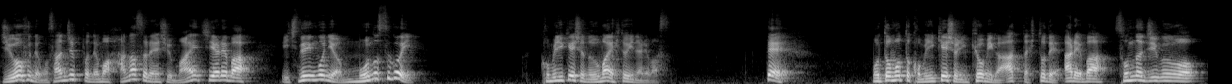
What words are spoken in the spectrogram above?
15分でも30分でも話す練習毎日やれば、1年後にはものすごいコミュニケーションの上手い人になります。で、もともとコミュニケーションに興味があった人であれば、そんな自分を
